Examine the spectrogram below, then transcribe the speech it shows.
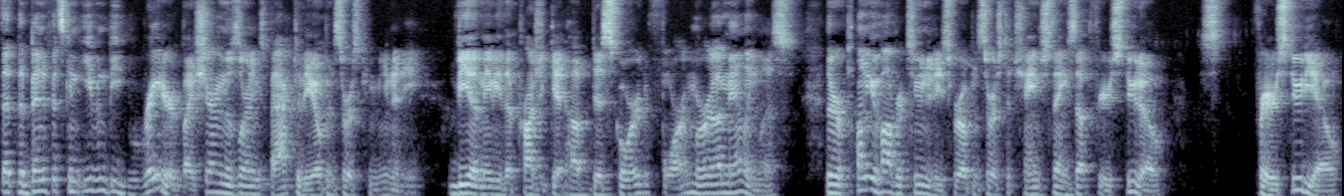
that the benefits can even be greater by sharing those learnings back to the open source community via maybe the Project GitHub Discord forum or a mailing list. There are plenty of opportunities for open source to change things up for your studio, for your studio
